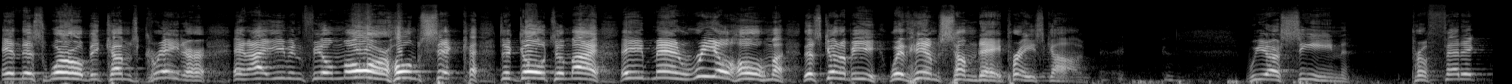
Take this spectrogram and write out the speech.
in this world becomes greater. And I even feel more homesick to go to my, amen, real home that's going to be with Him someday. Praise God. We are seeing prophetic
